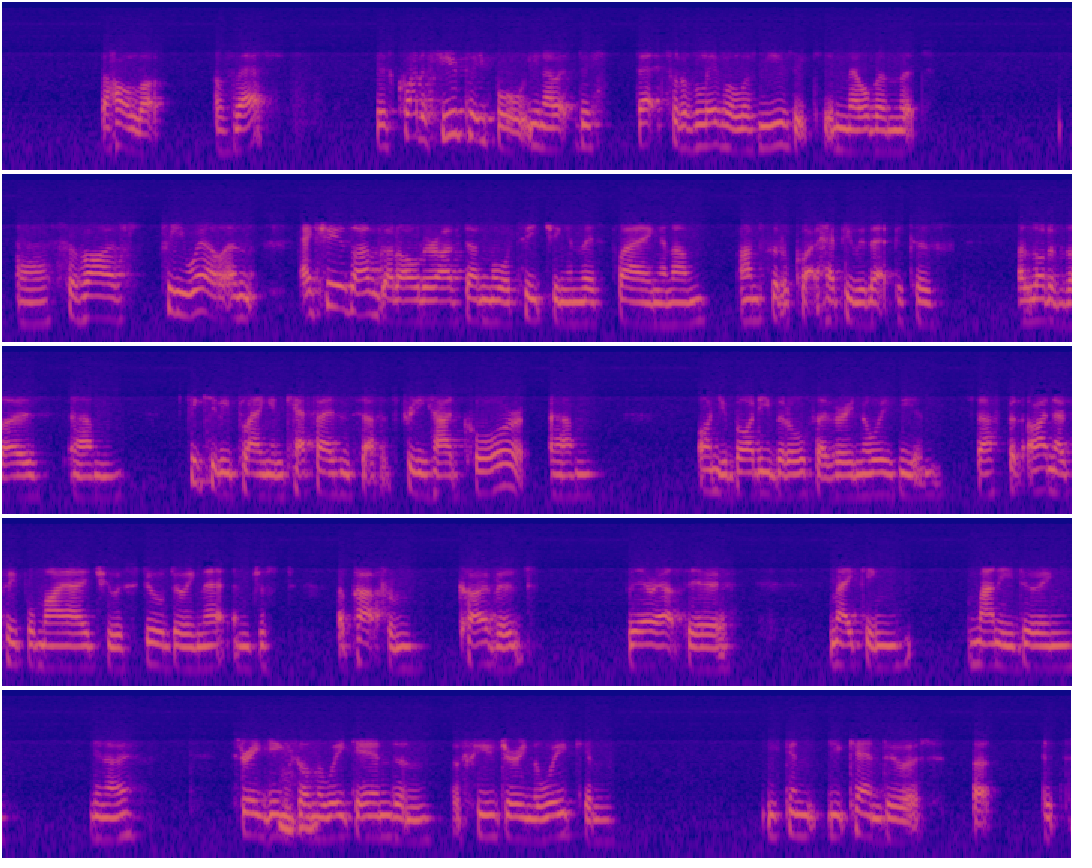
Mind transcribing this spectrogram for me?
the whole lot of that. There's quite a few people, you know, at this that sort of level of music in Melbourne that uh, survive pretty well. And actually, as I've got older, I've done more teaching and less playing, and I'm I'm sort of quite happy with that because a lot of those, um, particularly playing in cafes and stuff, it's pretty hardcore um, on your body, but also very noisy and stuff. But I know people my age who are still doing that, and just apart from COVID, they're out there making money doing, you know, three gigs on the mm-hmm. weekend and a few during the week, and you can you can do it, but it's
